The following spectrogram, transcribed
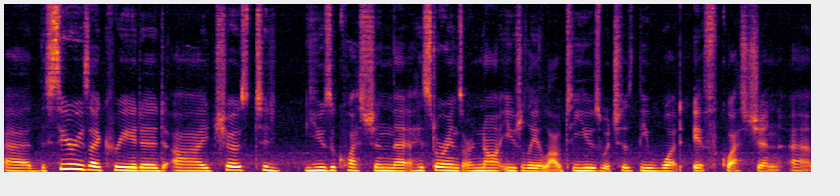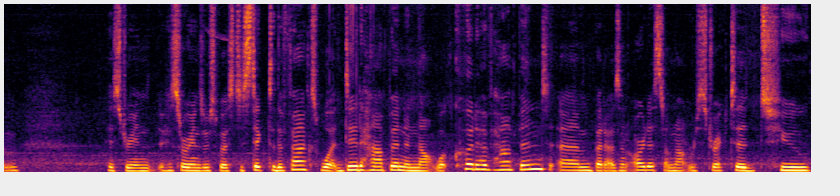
uh, the series I created, I chose to use a question that historians are not usually allowed to use, which is the what if question. Um, historian, historians are supposed to stick to the facts, what did happen, and not what could have happened. Um, but as an artist, I'm not restricted to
